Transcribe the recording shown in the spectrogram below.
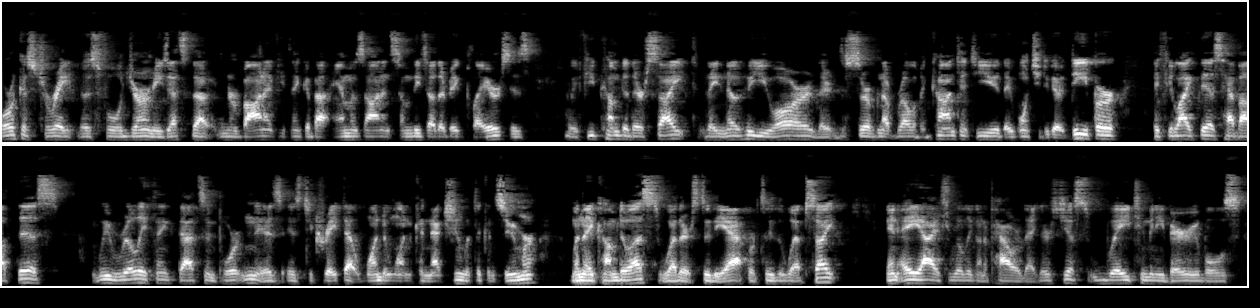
orchestrate those full journeys. That's the nirvana. If you think about Amazon and some of these other big players, is if you come to their site, they know who you are. They're serving up relevant content to you. They want you to go deeper. If you like this, how about this? We really think that's important is, is to create that one to one connection with the consumer when they come to us, whether it's through the app or through the website. And AI is really going to power that. There's just way too many variables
